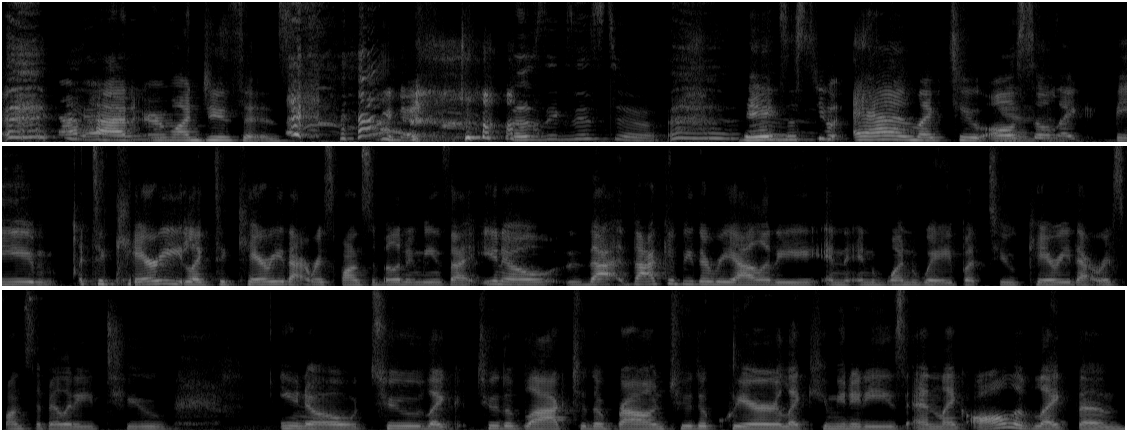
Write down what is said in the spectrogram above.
I've yeah. had Erewhon juices. You know, those exist too. They exist too, and like to also yeah. like be to carry like to carry that responsibility means that you know that that could be the reality in in one way but to carry that responsibility to you know to like to the black to the brown to the queer like communities and like all of like the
